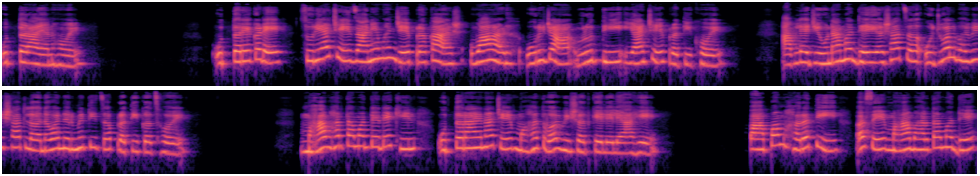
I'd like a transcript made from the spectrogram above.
उत्तरायण होय. उत्तरेकडे सूर्याचे जाणे म्हणजे प्रकाश वाढ ऊर्जा वृद्धी याचे प्रतीक होय. आपल्या जीवनामध्ये यशाचं उज्ज्वल भविष्यातलं नवनिर्मितीचं प्रतीकच होय. महाभारतामध्ये देखील उत्तरायणाचे महत्त्व विशद केलेले आहे. पापम हरती असे महाभारतामध्ये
